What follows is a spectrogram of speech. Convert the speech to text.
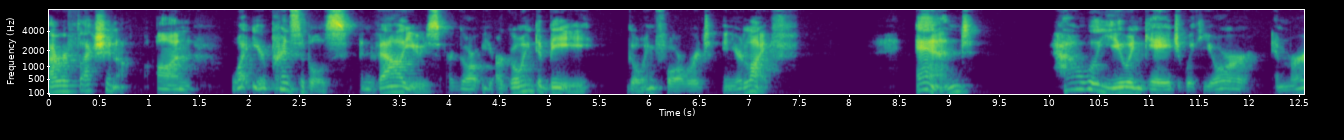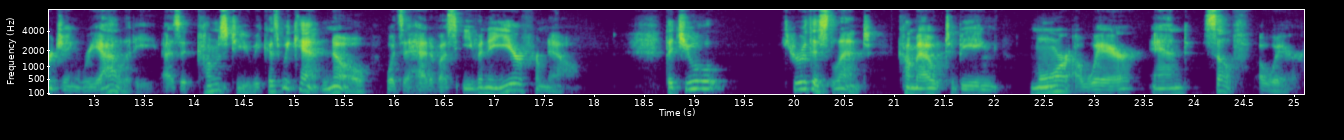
a reflection on what your principles and values are, go- are going to be going forward in your life. And how will you engage with your emerging reality as it comes to you? Because we can't know what's ahead of us even a year from now. That you will, through this Lent, come out to being more aware and self aware.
